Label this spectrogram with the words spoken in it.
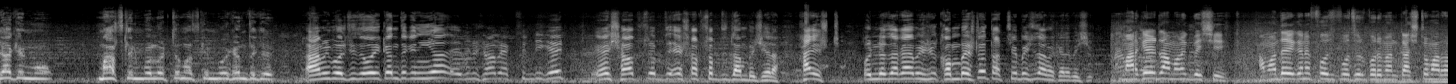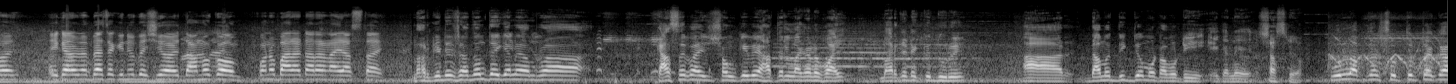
ইয়া কিনবো মাছ কিনবো লইট্টা মাছ কিনবো এখান থেকে। আমি বলছি যে ওইখান থেকে নিয়ে এগুলো সব এক সিন্ডিকেট এই সব সবজি এই সব সবজির দাম বেশি এরা হাইয়েস্ট অন্য জায়গায় বেশি কম বেশি তার চেয়ে বেশি দাম এখানে বেশি। মার্কেটের দাম অনেক বেশি। আমাদের এখানে প্রচুর প্রচুর পরিমাণ কাস্টমার হয়। এই কারণে বেচা কিনেও বেশি হয় দামও কম কোনো বাড়া টাড়া নাই রাস্তায়। মার্কেটে সাধারণত এখানে আমরা কাছে পাই সংক্ষেপে হাতের লাগানো পাই মার্কেট একটু দূরে আর দামের দিক দিয়েও মোটামুটি এখানে সাশ্রয়। ফুল আপনার সত্তর টাকা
